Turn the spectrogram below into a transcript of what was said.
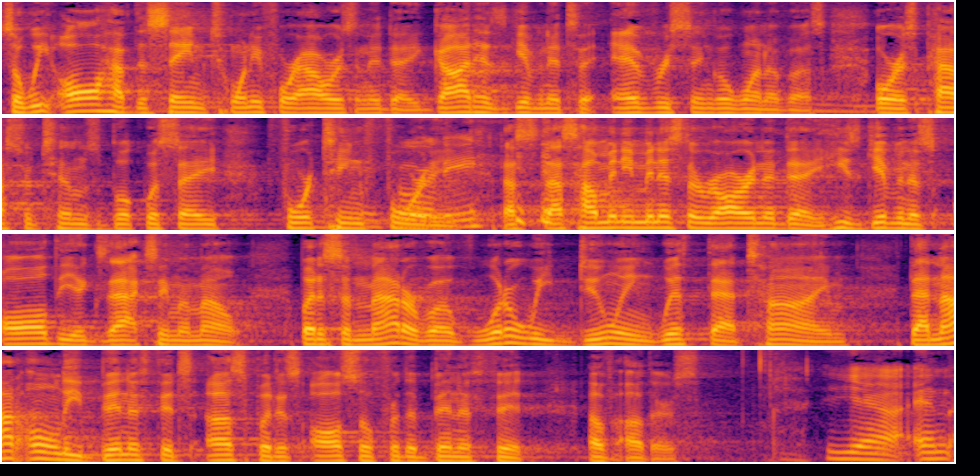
So we all have the same 24 hours in a day. God has given it to every single one of us. Or as Pastor Tim's book would say, 1440. 1440. That's, that's how many minutes there are in a day. He's given us all the exact same amount. But it's a matter of what are we doing with that time that not only benefits us, but is also for the benefit of others. Yeah, and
